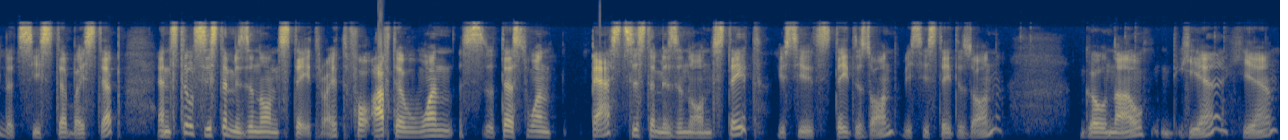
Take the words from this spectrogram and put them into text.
Let's see step by step. And still system is in on state, right? For after one test one passed, system is in on state. You see state is on. We see state is on. Go now here, here.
